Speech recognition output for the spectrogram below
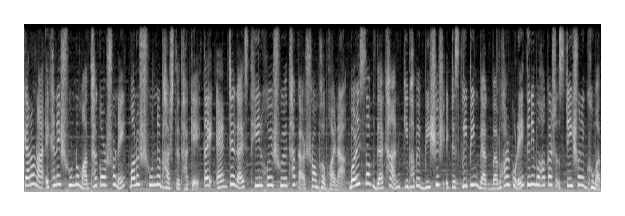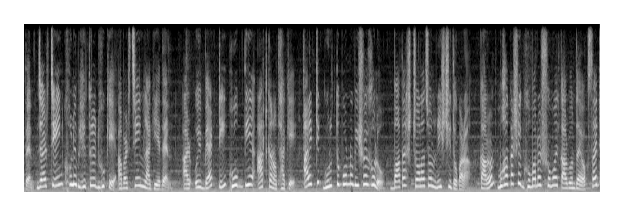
কেননা, এখানে শূন্য মাধ্যাকর্ষণে মানুষ শূন্যে ভাসতে থাকে। তাই এক জায়গায় স্থির হয়ে শুয়ে থাকা সম্ভব হয় না। বরিসব দেখান কীভাবে বিশেষ একটি স্লিপিং ব্যাগ ব্যবহার করে তিনি মহাকাশ স্টেশনে ঘুমাতেন, যার চেইন খুলে ভেতরে ঢুকে আবার চেইন লাগিয়ে দেন। আর ওই ব্যাগটি হুক দিয়ে আটকানো থাকে। আরেকটি গুরুত্বপূর্ণ বিষয় হলো বাতাস চলাচল নিশ্চিত করা। কারণ, মহাকাশে ঘুমানোর সময় কার্বন ডাই অক্সাইড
